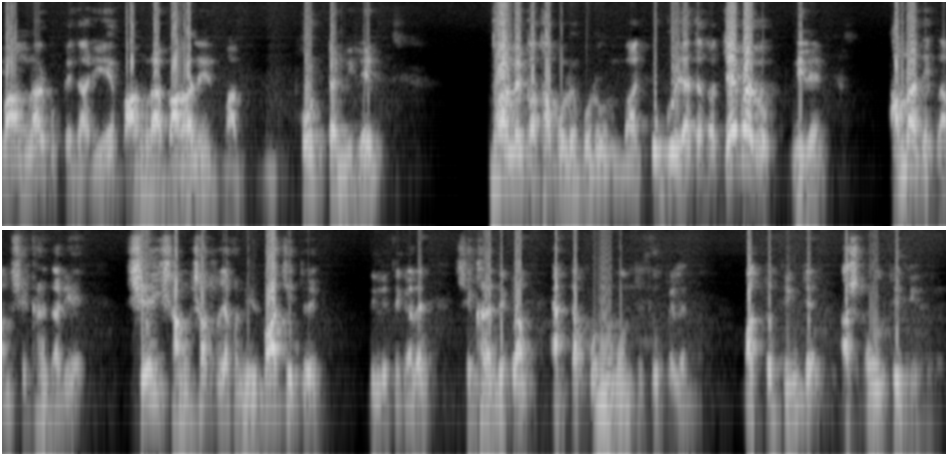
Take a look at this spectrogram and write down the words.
বাংলার বুকে দাঁড়িয়ে বাংলা বাঙালির ভোটটা নিলেন ধর্মের কথা বলে বলুন বা উগ্র জাতীয়তা যেভাবে নিলেন, আমরা দেখলাম সেখানে দাঁড়িয়ে সেই সাংসদ যখন নির্বাচিত দিল্লিতে গেলেন, সেখানে দেখলাম একটা পূর্ণমন্ত্রী কেউ পেলেন মাত্র তিনটে রাষ্ট্রমন্ত্রী দিয়ে দিলেন।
